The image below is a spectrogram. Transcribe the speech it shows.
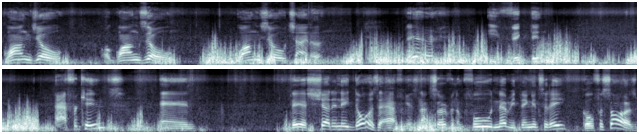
Guangzhou or Guangzhou Guangzhou, China, they're evicted Africans and they're shutting their doors to Africans, not serving them food and everything until they go for SARS.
